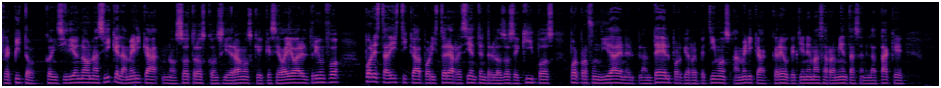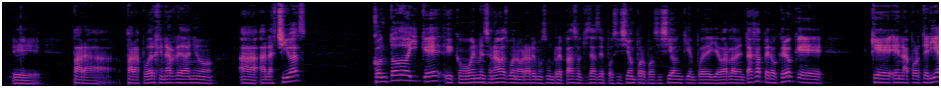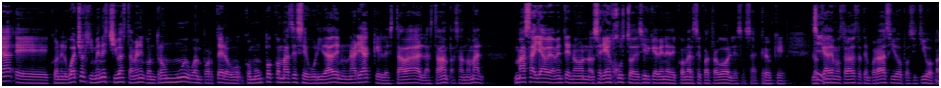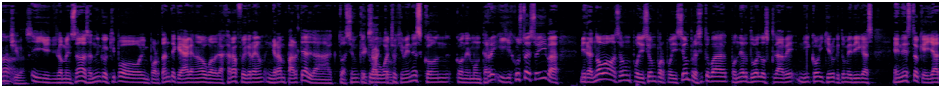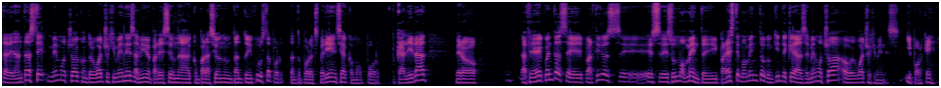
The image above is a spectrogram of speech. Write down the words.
Repito, coincidiendo aún así que el América nosotros consideramos que, que se va a llevar el triunfo por estadística, por historia reciente entre los dos equipos, por profundidad en el plantel, porque repetimos, América creo que tiene más herramientas en el ataque eh, para, para poder generarle daño a, las Chivas. Con todo y que, eh, como bien mencionabas, bueno, ahora haremos un repaso quizás de posición por posición, quién puede llevar la ventaja, pero creo que, que en la portería, eh, con el Guacho Jiménez, Chivas también encontró un muy buen portero, como un poco más de seguridad en un área que le estaba, la estaban pasando mal más allá, obviamente, no, no sería injusto decir que viene de comerse cuatro goles. O sea, creo que lo que ha demostrado esta temporada ha sido positivo para Chivas. Y lo mencionabas, el único equipo importante que ha ganado Guadalajara fue en gran parte a la actuación que tuvo Guacho Jiménez con, con el Monterrey. Y justo eso iba. Mira, no vamos a hacer un posición por posición, pero sí te voy a poner duelos clave, Nico, y quiero que tú me digas, en esto que ya te adelantaste, Memo Ochoa contra Guacho Jiménez, a mí me parece una comparación un tanto injusta, por, tanto por experiencia como por calidad, pero a final de cuentas, el partido eh, es, un momento. Y para este momento, ¿con quién te quedas? ¿De Memo Ochoa o el Guacho Jiménez? ¿Y por qué?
